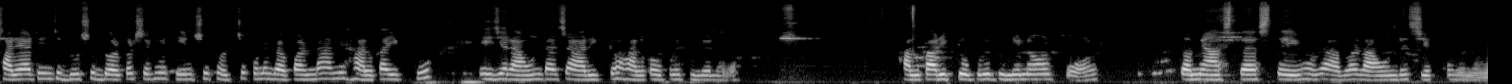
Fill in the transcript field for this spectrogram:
সাড়ে আট ইঞ্চি দু সুত দরকার, সেখানে তিন সুত হচ্ছে, কোনো ব্যাপার না। আমি হালকা একটু, এই যে রাউন্ড আছে, আর একটু হালকা উপরে তুলে নেব। হালকা আর একটু উপরে তুলে নেওয়ার পর, তো আমি আস্তে আস্তে এইভাবে আবার রাউন্ডে চেক করে নেব।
